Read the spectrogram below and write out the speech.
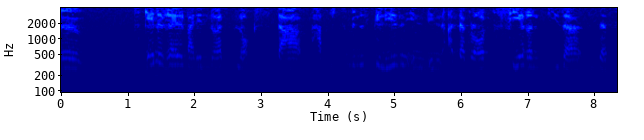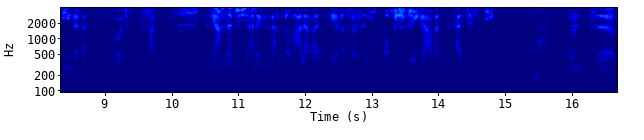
äh, generell bei den Nerd-Blogs, da habe ich zumindest gelesen in den Underground-Sphären dieser, dieser Szene, dass es die Leute gut fanden. Sie haben natürlich alle gesagt, normalerweise wäre es wahrscheinlich noch schräger, aber es ist halt Disney. Ja. Und ähm,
